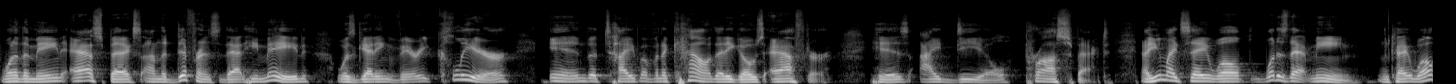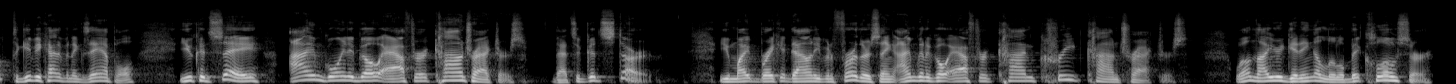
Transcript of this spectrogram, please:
one of the main aspects on the difference that he made was getting very clear in the type of an account that he goes after, his ideal prospect. Now, you might say, well, what does that mean? Okay, well, to give you kind of an example, you could say, I'm going to go after contractors. That's a good start. You might break it down even further, saying, I'm going to go after concrete contractors. Well, now you're getting a little bit closer.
